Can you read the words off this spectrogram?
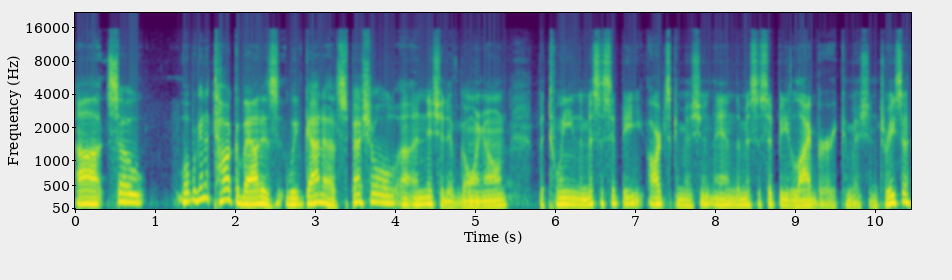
Uh, so, what we're going to talk about is we've got a special uh, initiative going on between the Mississippi Arts Commission and the Mississippi Library Commission. Teresa,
